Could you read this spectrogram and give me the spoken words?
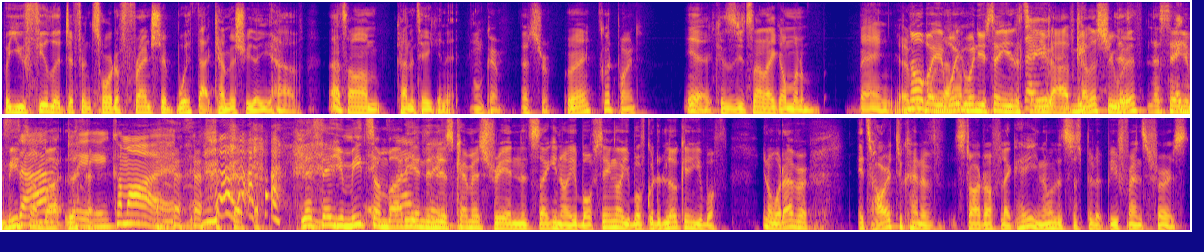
but you feel a different sort of friendship with that chemistry that you have. That's how I'm kind of taking it, Okay, that's true. right? Good point. Yeah, because it's not like I'm gonna bang. No, but that when, I'm- when you're saying, let's say you I have meet- chemistry let's, with. let's say you meet somebody. Come on. Let's say you meet somebody and then there's chemistry and it's like, you know, you're both single, you're both good at looking, you both, you know, whatever. It's hard to kind of start off like, hey, you know, let's just be, be friends first.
